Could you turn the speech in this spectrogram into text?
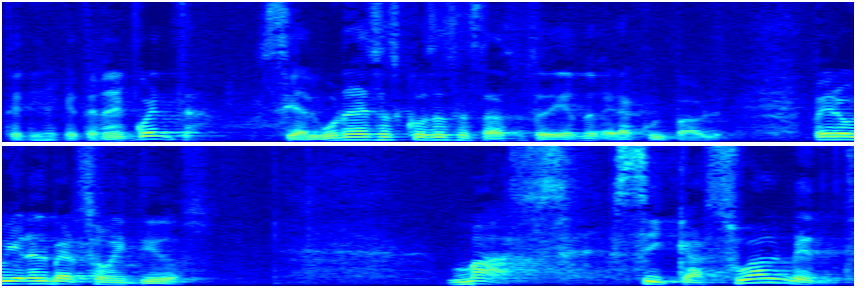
tenían que tener en cuenta. Si alguna de esas cosas estaba sucediendo, era culpable. Pero viene el verso 22. Más, si casualmente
